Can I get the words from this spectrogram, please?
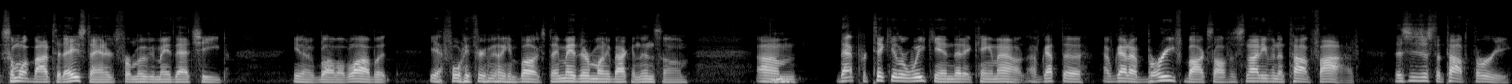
somewhat by today's standards for a movie made that cheap, you know, blah blah blah. But yeah, forty three million bucks. They made their money back and then some. Um, That particular weekend that it came out, I've got the I've got a brief box office, not even a top five. This is just a top three.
